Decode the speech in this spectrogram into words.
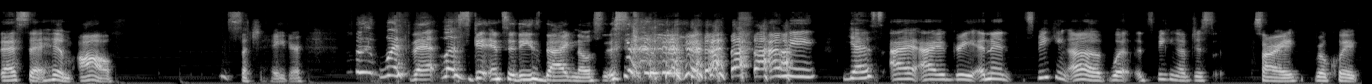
that set him off. He's such a hater. With that, let's get into these diagnoses. I mean, yes, I, I agree. And then speaking of what, speaking of just, sorry, real quick,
